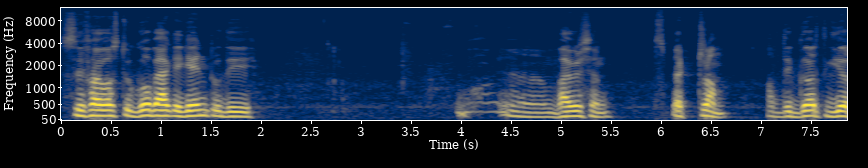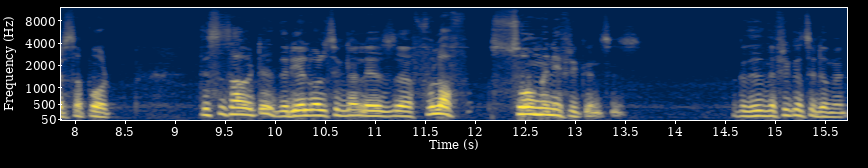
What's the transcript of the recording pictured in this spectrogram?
So, if I was to go back again to the uh, vibration spectrum of the girth gear support, this is how it is. The real world signal is uh, full of so many frequencies, because this is the frequency domain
